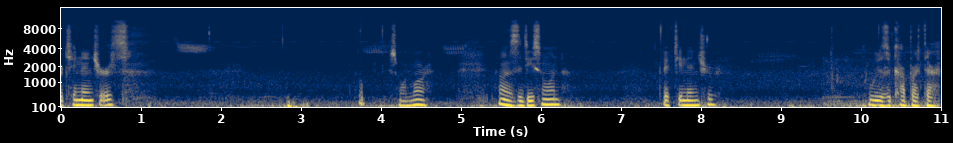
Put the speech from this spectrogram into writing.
14 inchers. Oh, there's one more. That one's a decent one. 15 incher. Ooh, there's a carp right there.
